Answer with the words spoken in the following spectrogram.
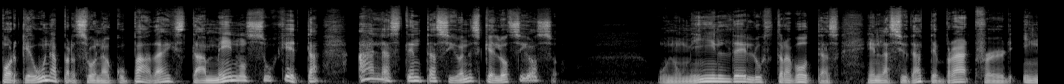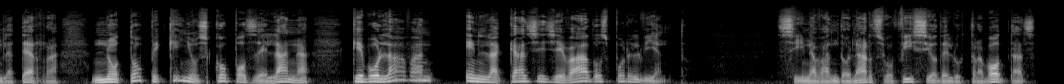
porque una persona ocupada está menos sujeta a las tentaciones que el ocioso. Un humilde lustrabotas en la ciudad de Bradford, Inglaterra, notó pequeños copos de lana que volaban en la calle llevados por el viento. Sin abandonar su oficio de lustrabotas,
